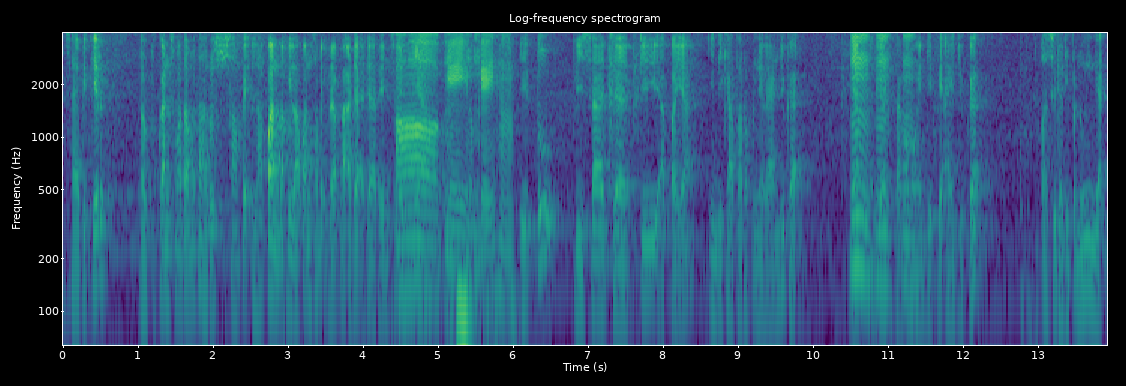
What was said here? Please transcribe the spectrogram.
saya pikir eh, bukan semata-mata harus sampai 8 tapi 8 sampai berapa ada ada range-range-nya Oh, oke, Mm, mm, oke. mm. Hmm. itu bisa jadi apa ya indikator penilaian juga ya Hmm, ketika hmm, kita ngomongin KPI juga eh, sudah dipenuhi nggak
